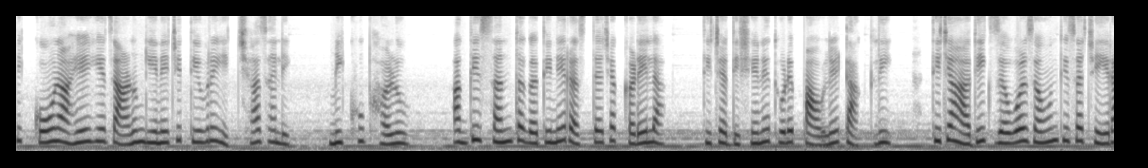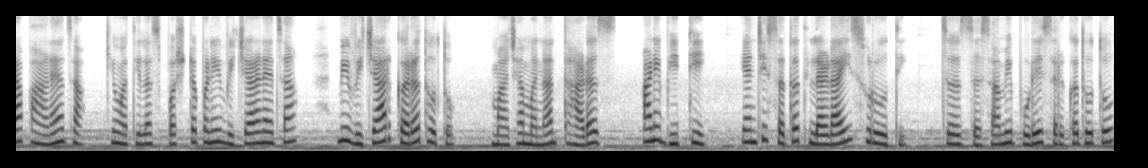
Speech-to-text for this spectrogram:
ती कोण आहे हे जाणून घेण्याची तीव्र इच्छा झाली. मी खूप हळू अगदी संत गतीने रस्त्याच्या कडेला तिच्या दिशेने थोडे पावले टाकली. तिच्या अधिक जवळ जाऊन तिचा चेहरा पाहण्याचा किंवा तिला स्पष्टपणे विचारण्याचा मी विचार करत होतो. माझ्या मनात धाडस आणि भीती यांची सतत लढाई सुरू होती. जसजसा मी पुढे सरकत होतो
